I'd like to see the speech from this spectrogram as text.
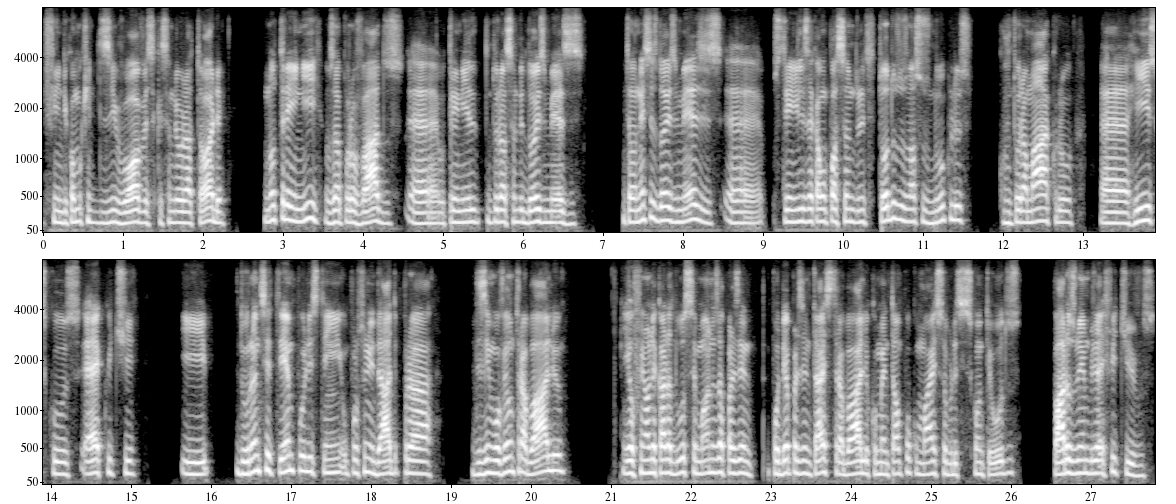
enfim, de como que a gente desenvolve essa questão de oratória. No trainee, os aprovados, é, o trainee tem duração de dois meses. Então, nesses dois meses, é, os trainees acabam passando entre todos os nossos núcleos, conjuntura macro, é, riscos, equity, e durante esse tempo eles têm oportunidade para desenvolver um trabalho e ao final de cada duas semanas poder apresentar esse trabalho, comentar um pouco mais sobre esses conteúdos para os membros já efetivos.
